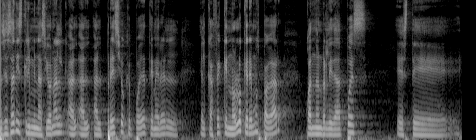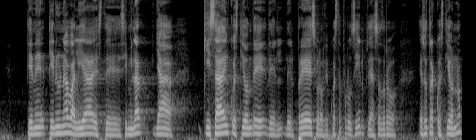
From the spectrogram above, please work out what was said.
pues esa discriminación al, al- al- al precio que puede tener el, el café, que no lo queremos pagar, cuando en realidad, pues, este, tiene, tiene una valía, este, similar. Ya, quizá en cuestión de- del, del precio, lo que cuesta producir, pues ya es otro, es otra cuestión, ¿no?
